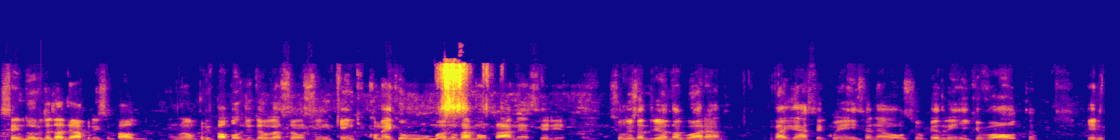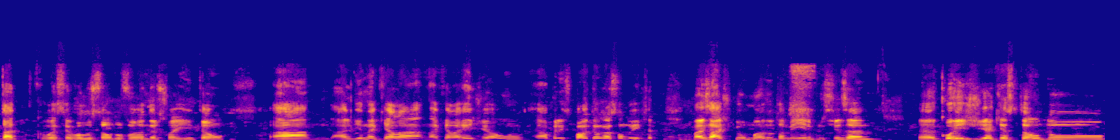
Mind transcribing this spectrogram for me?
Sem dúvida, Dade, é a principal, é o principal ponto de interrogação, sim, quem, como é que o Mano vai montar, né? Se, ele, se o Luiz Adriano agora vai ganhar sequência, né? Ou se o Pedro Henrique volta, ele tá com essa evolução do Wanderson aí, então a, ali naquela, naquela região é a principal interrogação do Inter. Mas acho que o Mano também ele precisa uh, corrigir a questão do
